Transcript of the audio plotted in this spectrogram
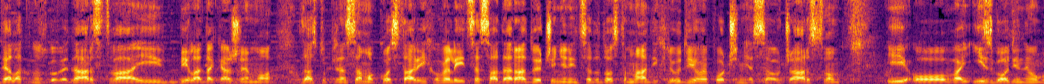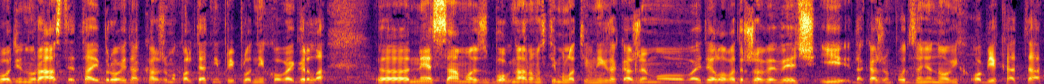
delatnost govedarstva i bila, da kažemo, zastupljena samo kod starijih ove lica. Sada raduje činjenica da dosta mladih ljudi ovaj, počinje sa ovčarstvom i ovaj iz godine u godinu raste taj broj da kažemo kvalitetnih priplodnih ovaj grla. E, ne samo zbog naravno stimulativnih da kažemo ovaj delova države već i da kažem podizanja novih objekata.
